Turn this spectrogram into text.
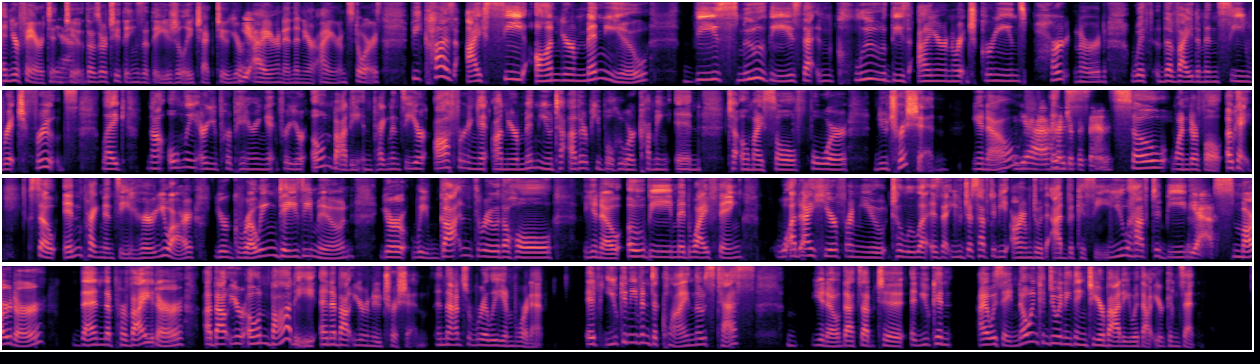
And your ferritin yeah. too. Those are two things that they usually check too your yeah. iron and then your iron stores. Because I see on your menu these smoothies that include these iron rich greens partnered with the vitamin C rich fruits. Like, not only are you preparing it for your own body in pregnancy, you're offering it on your menu to other people who are coming in to Oh My Soul for nutrition you know? Yeah, 100%. It's so wonderful. Okay. So in pregnancy, here you are, you're growing Daisy Moon. You're we've gotten through the whole you know, OB midwife thing. What I hear from you, Tallulah, is that you just have to be armed with advocacy. You have to be yeah. smarter than the provider about your own body and about your nutrition. And that's really important. If you can even decline those tests, you know, that's up to you can I always say no one can do anything to your body without your consent.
